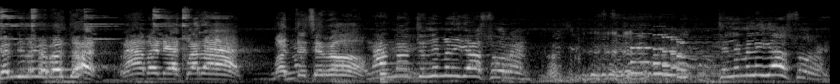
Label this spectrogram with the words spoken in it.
தென்னிலக வேந்தன் ராமணேஸ்வரன் பத்து சிறம். நான் தான் சில்லிமலிகா சூரன் சில்லிமலிகா சூரன்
